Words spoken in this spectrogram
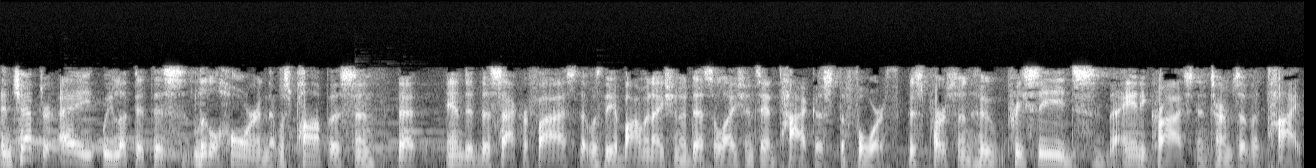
In chapter 8, we looked at this little horn that was pompous and that ended the sacrifice that was the abomination of desolations, Antiochus IV, this person who precedes the Antichrist in terms of a type.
